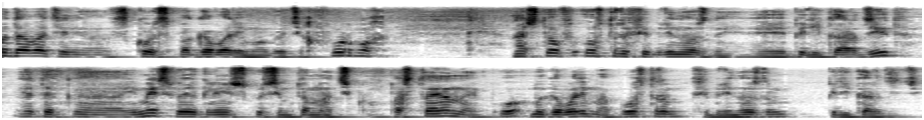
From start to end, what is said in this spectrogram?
вот давайте вскользь поговорим об этих формах. Значит, острый фибринозный э, перикардит это э, имеет свою клиническую симптоматику. Постоянно мы говорим об остром фибринозном перикардите.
